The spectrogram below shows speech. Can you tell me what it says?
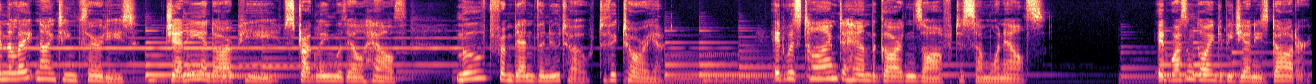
In the late 1930s, Jenny and RP, struggling with ill health, moved from Benvenuto to Victoria. It was time to hand the gardens off to someone else. It wasn't going to be Jenny's daughter.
